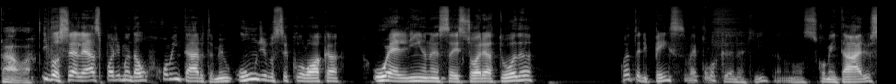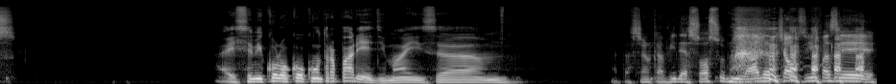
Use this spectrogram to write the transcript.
tava. E você, aliás, pode mandar um comentário também. Onde você coloca o Elinho nessa história toda. Quanto ele pensa, vai colocando aqui, tá nos nossos comentários. Aí você me colocou contra a parede, mas. ahn, Mas Tá achando que a vida é só subir lá, dar tchauzinho, fazer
